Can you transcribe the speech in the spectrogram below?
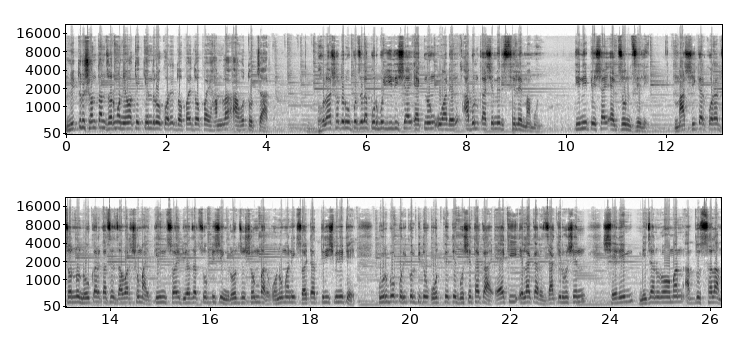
মৃত্যু সন্তান জন্ম নেওয়াকে কেন্দ্র করে দপায় দপায় হামলা আহত চার। ভোলা সদর উপজেলা পূর্ব ইলিশায় এক নং ওয়ার্ডের আবুল কাশেমের ছেলে মামুন। তিনি পেশায় একজন জেলে। মাছ শিকার করার জন্য নৌকার কাছে যাওয়ার সময় তিন ছয় দুই হাজার চব্বিশ রোজ সোমবার অনুমানিক ছয়টা তিরিশ মিনিটে পূর্ব পরিকল্পিত ওত পেতে বসে থাকা একই এলাকার জাকির হোসেন, সেলিম, মিজানুর রহমান আব্দুল সালাম,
